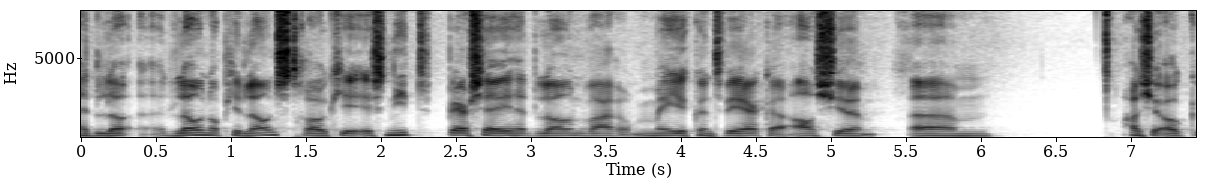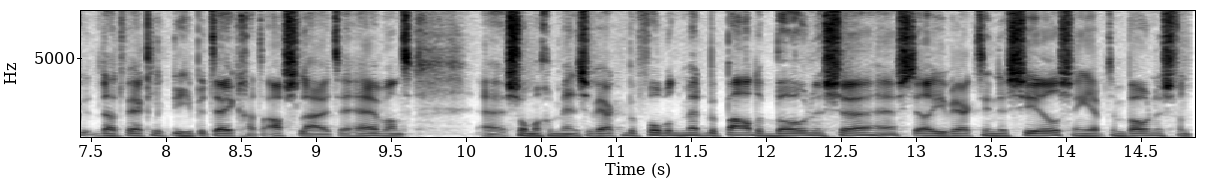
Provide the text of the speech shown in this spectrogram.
het, lo het, loon op je loonstrookje is niet per se het loon waarmee je kunt werken als je. Um, als je ook daadwerkelijk die hypotheek gaat afsluiten. Hè? Want uh, sommige mensen werken bijvoorbeeld met bepaalde bonussen. Hè? Stel je werkt in de sales en je hebt een bonus van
